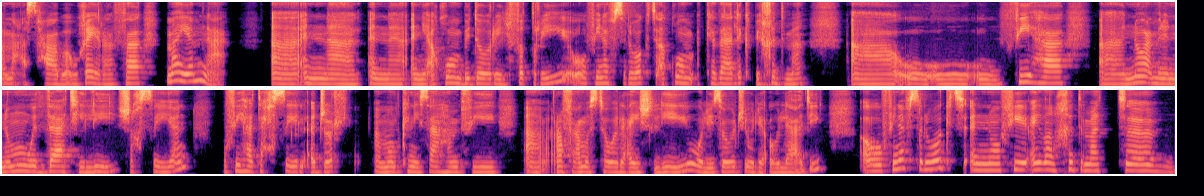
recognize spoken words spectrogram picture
مع أصحابه وغيره فما يمنع. آه، أن أن أني أقوم بدوري الفطري وفي نفس الوقت أقوم كذلك بخدمة. آه، وفيها آه، نوع من النمو الذاتي لي شخصيا. وفيها تحصيل أجر آه، ممكن يساهم في آه، رفع مستوى العيش لي ولزوجي ولأولادي. وفي نفس الوقت أنه في أيضا خدمة آه،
